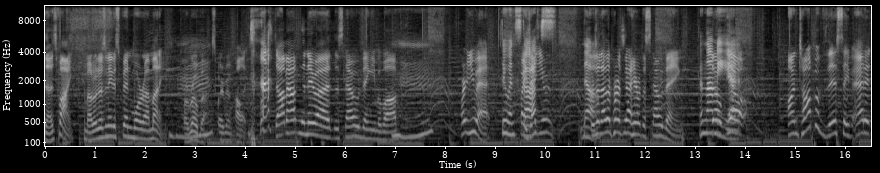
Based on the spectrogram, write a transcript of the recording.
no, it's fine. Camodo doesn't need to spend more uh, money or Mhm. Robux, whatever you call it. so I'm out in the new uh, the snow thingy, bob. Mhm. Where are you at? Doing stuff. that you? No, There's another person out here with the snow thing. it's not so, me yeah, yet. on top of this, they've added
